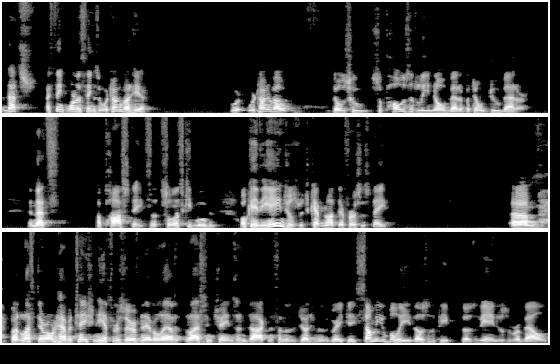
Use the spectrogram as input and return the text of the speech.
And that's, I think, one of the things that we're talking about here. We're, we're talking about those who supposedly know better but don't do better. And that's apostates. So, so let's keep moving. Okay, the angels which kept not their first estate um, but left their own habitation. He hath reserved in everlasting chains and darkness under the judgment of the great day. Some of you believe those are the people, those are the angels who rebelled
